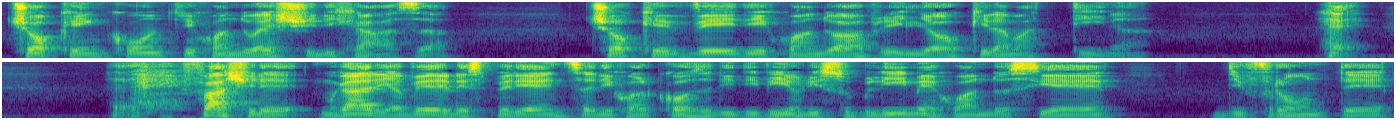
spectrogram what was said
ciò che incontri quando esci di casa, ciò che vedi quando apri gli occhi la mattina. Eh, è facile magari avere l'esperienza di qualcosa di divino, di sublime quando si è di fronte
